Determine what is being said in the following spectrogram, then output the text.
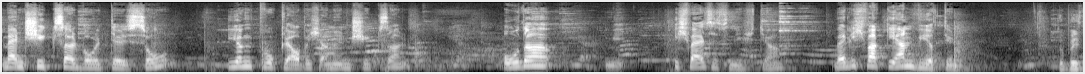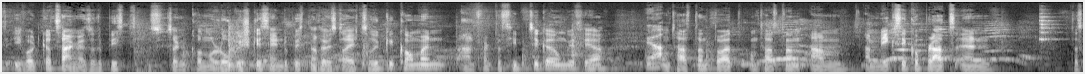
mein Schicksal wollte es so, irgendwo glaube ich an ein Schicksal, oder ich weiß es nicht, ja. Weil ich war gern Wirtin. Du bist, ich wollte gerade sagen, also du bist sozusagen chronologisch gesehen, du bist nach Österreich zurückgekommen, Anfang der 70er ungefähr, Ja. und hast dann dort und hast dann am, am Mexikoplatz ein, das,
